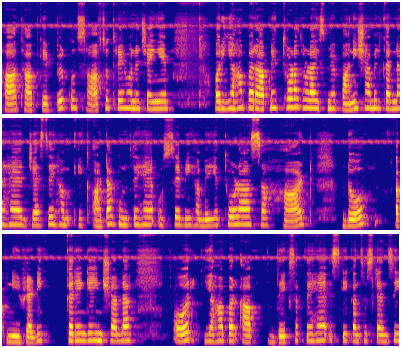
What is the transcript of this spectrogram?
हाथ आपके बिल्कुल साफ़ सुथरे होने चाहिए। और यहाँ पर आपने थोड़ा थोड़ा इसमें पानी शामिल करना है। जैसे हम एक आटा गूंदते हैं, उससे भी हमें ये थोड़ा सा हार्ड डो अपनी रेडी करेंगे इन और यहाँ पर आप देख सकते हैं इसकी कंसिस्टेंसी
